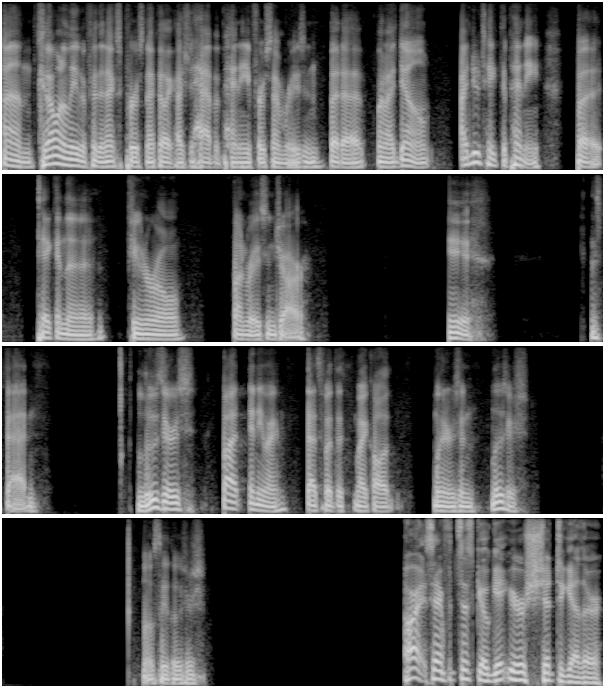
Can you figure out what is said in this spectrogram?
Um, because I want to leave it for the next person. I feel like I should have a penny for some reason, but uh, when I don't, I do take the penny. But taking the funeral fundraising jar, yeah, that's bad. Losers. But anyway, that's what the, I call it: winners and losers. Mostly losers. All right, San Francisco, get your shit together.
